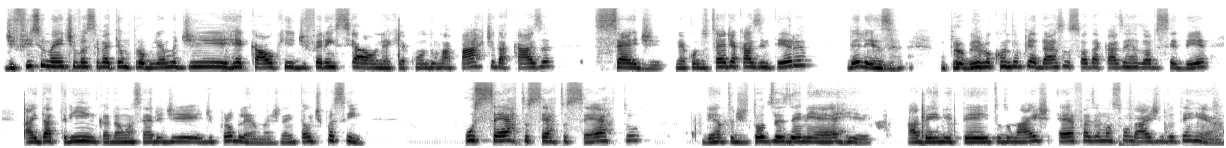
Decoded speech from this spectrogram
dificilmente você vai ter um problema de recalque diferencial, né? Que é quando uma parte da casa cede, né? Quando cede a casa inteira, beleza. O problema é quando um pedaço só da casa resolve ceder, aí dá trinca, dá uma série de, de problemas, né? Então, tipo assim, o certo, certo, certo, dentro de todos as NR, ABNT e tudo mais, é fazer uma sondagem do terreno.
